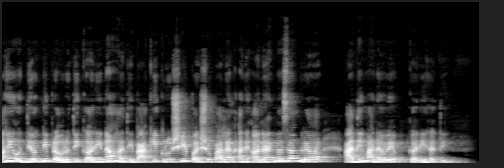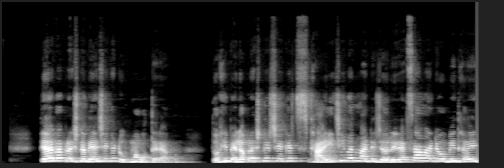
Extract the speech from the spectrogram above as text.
અહીં ઉદ્યોગની પ્રવૃત્તિ કરી ન હતી, બાકી કૃષિ, પશુપાલન અને અનાજનો સંગ્રહ આદિ માનવે કરી હતી. ત્યારબાદ પ્રશ્ન બે છે કે ટૂંકમાં ઉત્તર આપો. તો અહીં પહેલો પ્રશ્ન છે કે સ્થાયી જીવન માટે જરૂરિયાત શા માટે ઊભી થઈ?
